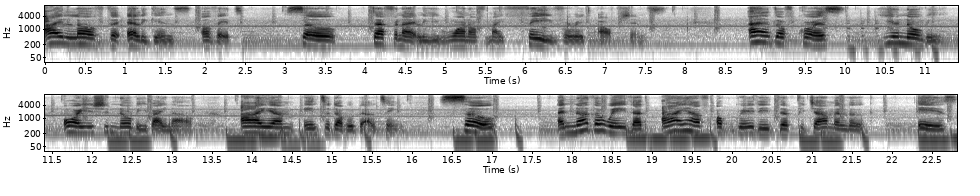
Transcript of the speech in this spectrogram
I love the elegance of it. So definitely one of my favorite options. And of course, you know me, or you should know me by now. I am into double belting. So another way that I have upgraded the pajama look is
